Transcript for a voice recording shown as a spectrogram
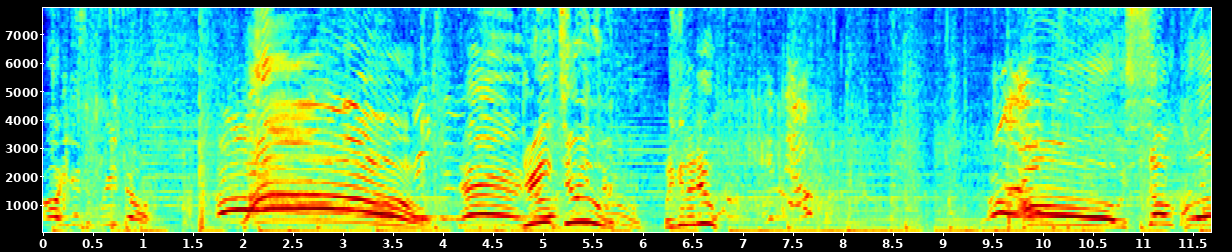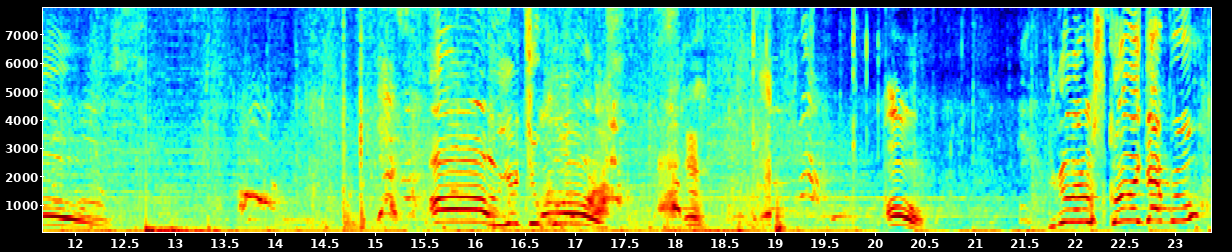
oh, he gets a free throw. Oh. Damn. Three, bro, two. What are you going to do? Oh. Oh, so close. Oh, you're too oh. close. Oh. You gonna let him score like that, bro?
